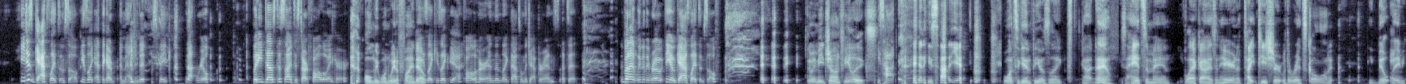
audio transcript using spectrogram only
he just gaslights himself. He's like, I think I imagined it. It's fake, not real. But he does decide to start following her. Only one way to find out. He's like, he's like, yeah, follow her, and then like that's when the chapter ends. That's it. But I literally wrote Theo gaslights himself. then we meet Jean Felix, He's hot. and he's hot. Yeah. Once again, Theo's like, God damn, he's a handsome man, black eyes and hair, and a tight T-shirt with a red skull on it. he built, baby.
